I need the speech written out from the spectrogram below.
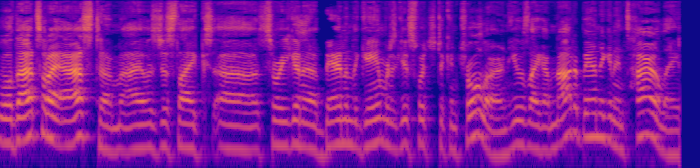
Well, that's what I asked him. I was just like, uh, "So are you going to abandon the game or just get switched to controller?" And he was like, "I'm not abandoning it entirely.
